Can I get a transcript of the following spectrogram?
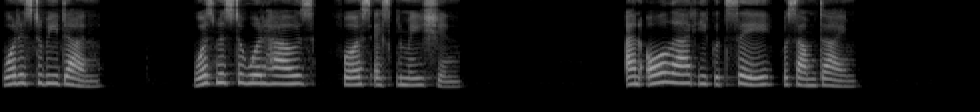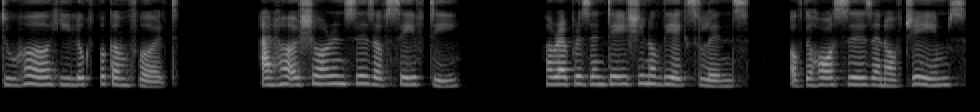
What is to be done? was Mr. Woodhouse's first exclamation and all that he could say for some time. To her he looked for comfort, and her assurances of safety, her representation of the excellence of the horses and of James,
